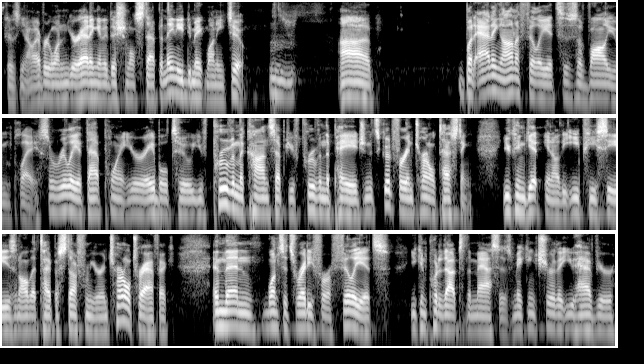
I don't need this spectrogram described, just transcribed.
Because you know everyone you're adding an additional step and they need to make money too. Mhm. Uh, but adding on affiliates is a volume play. So really, at that point, you're able to you've proven the concept, you've proven the page, and it's good for internal testing. You can get you know the EPCs and all that type of stuff from your internal traffic, and then once it's ready for affiliates, you can put it out to the masses making sure that you have your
